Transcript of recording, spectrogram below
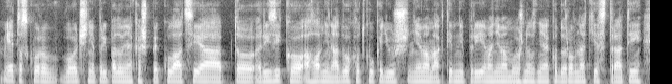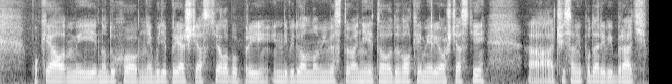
Je to skôr vo väčšine prípadov nejaká špekulácia, to riziko a hlavne na dôchodku, keď už nemám aktívny príjem a nemám možnosť nejako dorovnať tie straty, pokiaľ mi jednoducho nebude prijať šťastie, lebo pri individuálnom investovaní je to do veľkej miery o šťastí, a či sa mi podarí vybrať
